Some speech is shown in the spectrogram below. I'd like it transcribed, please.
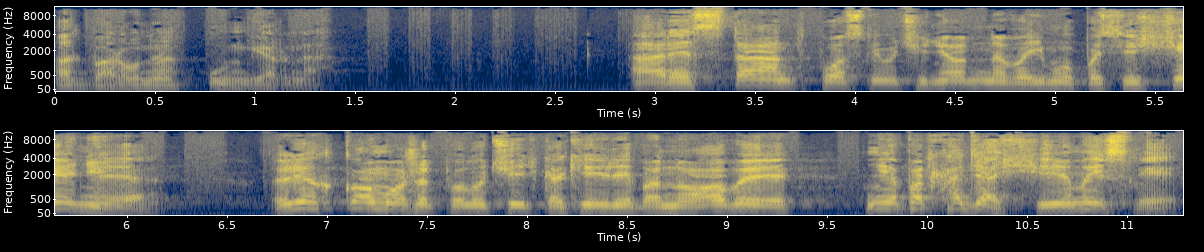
от барона Унгерна. Арестант после учиненного ему посещения легко может получить какие-либо новые, неподходящие мысли,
